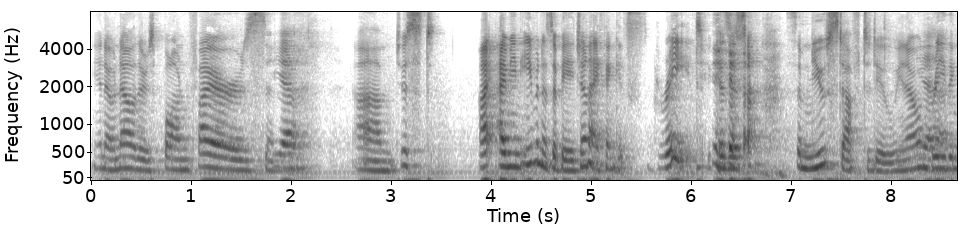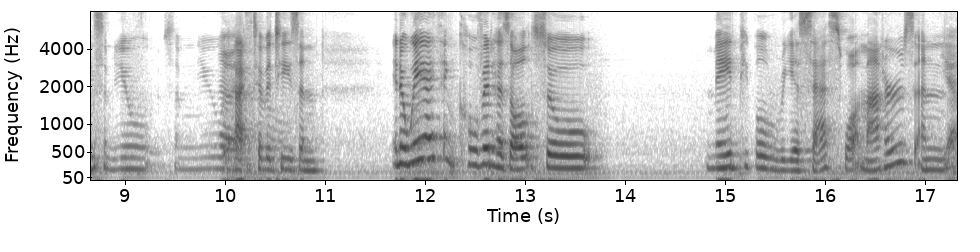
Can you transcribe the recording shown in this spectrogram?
you know, now there's bonfires and Yeah. um, just, I, I mean, even as a Bajan, I think it's great because it's some new stuff to do, you know, Yeah. breathing some new, some new No, activities. And in a way, I think COVID has also made people reassess what matters. And Yeah.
